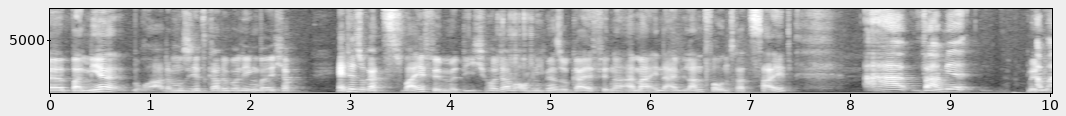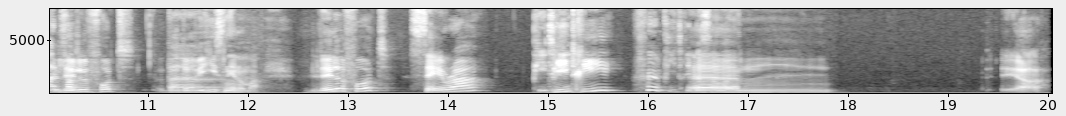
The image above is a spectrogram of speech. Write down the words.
Äh, bei mir, boah, da muss ich jetzt gerade überlegen, weil ich habe hätte sogar zwei Filme, die ich heute aber auch nicht mehr so geil finde. Einmal in einem Land vor unserer Zeit Ah, war mir mit am Anfang. Littlefoot. Warte, wie hießen die nochmal? Littlefoot, Sarah, Petri. Petri, äh, ähm, ja,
